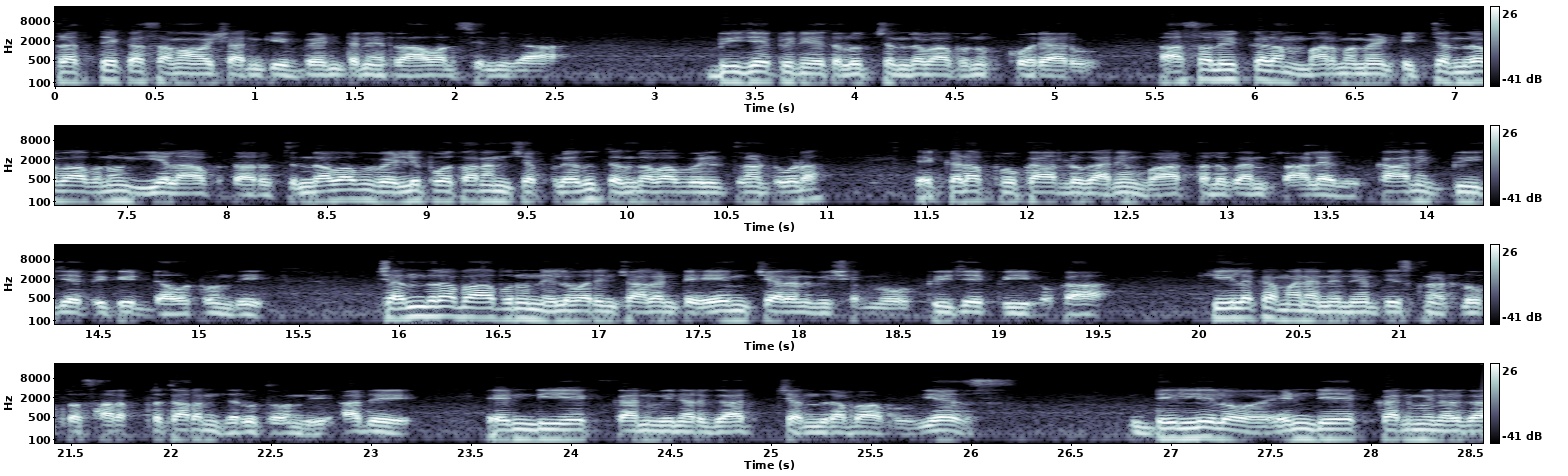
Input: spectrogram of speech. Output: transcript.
ప్రత్యేక సమావేశానికి వెంటనే రావాల్సిందిగా బీజేపీ నేతలు చంద్రబాబును కోరారు. అసలు ఇక్కడ మర్మమేంటి? చంద్రబాబును ఇలా ఆపుతారు? చంద్రబాబు వెళ్ళిపోతానని చెప్పలేదు. చంద్రబాబు వెళ్తున్నట్టు కూడా ఎక్కడ పుకార్లు కానీ వార్తలు కానీ రాలేదు. కానీ బీజేపీకి డౌట్ ఉంది. చంద్రబాబును నిలువరించాలంటే ఏం చేయాలనే విషయంలో బీజేపీ ఒక కీలకమైన నిర్ణయం తీసుకున్నట్లు ప్రసార ప్రచారం జరుగుతోంది. అదే ఎన్డీఏ కన్వీనర్గా చంద్రబాబు. ఎస్. ఢిల్లీలో ఎన్డీఏ కన్వీనర్గా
